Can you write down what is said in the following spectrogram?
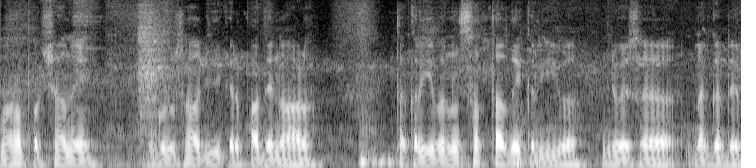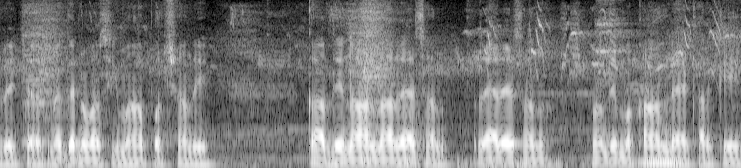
ਮਹਾਪੁਰਸ਼ਾਂ ਨੇ ਗੁਰੂ ਸਾਹਿਬ ਜੀ ਦੀ ਕਿਰਪਾ ਦੇ ਨਾਲ ਤਕਰੀਬਨ 70 ਦੇ ਕਰੀਬ ਜੋ ਇਸ ਨਗਰ ਦੇ ਵਿੱਚ ਨਗਰ ਨਿਵਾਸੀ ਮਹਾਂਪੁਰਸ਼ਾਂ ਦੇ ਘਰ ਦੇ ਨਾਲ ਨਾਲ ਰਹਿ ਸਨ, ਰਹਿ ਰਹੇ ਸਨ। ਉਹਨਾਂ ਦੇ ਮਕਾਨ ਲੈ ਕਰਕੇ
